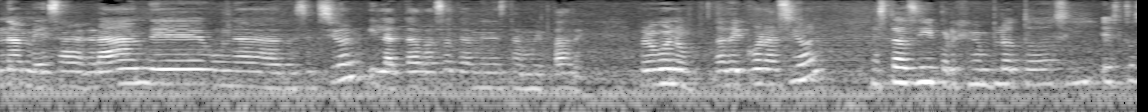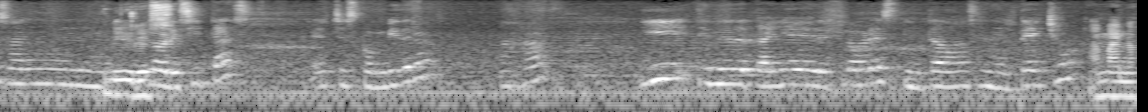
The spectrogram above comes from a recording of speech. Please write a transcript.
una mesa grande, una recepción y la terraza también está muy padre. Pero bueno, la decoración está así, por ejemplo, todo así. Estos son florecitas hechas con vidrio. Ajá. Y tiene detalle de flores pintadas en el techo. A mano.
